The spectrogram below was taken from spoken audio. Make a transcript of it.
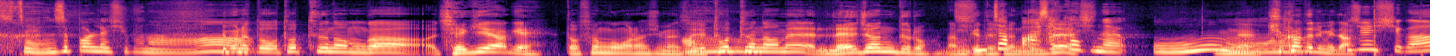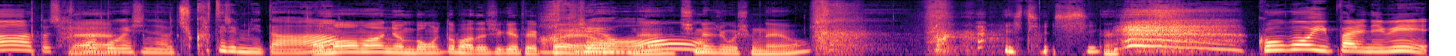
진짜 연습벌레시구나. 이번에 또 토트넘과 재계약에 또 성공을 하시면서. 토트넘의 레전드로 진짜 남겨두셨는데 빠삭하시나요? 오. 네, 축하드립니다. 희준 씨가 또 잘하고 네. 계시네요. 축하드립니다. 어마어마한 연봉을 또 받으시게 될 아, 거예요. 그래요? 네, 친해지고 싶네요. 희준 씨. 네. 9928님이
